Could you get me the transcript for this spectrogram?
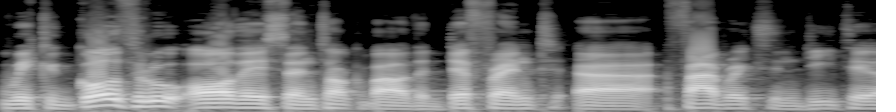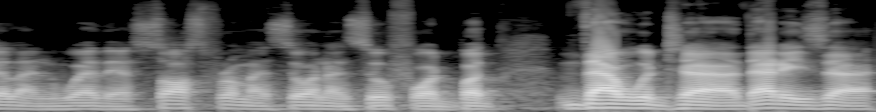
We could go through all this and talk about the different uh, fabrics in detail and where they're sourced from and so on and so forth, but that, would, uh, that is uh,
